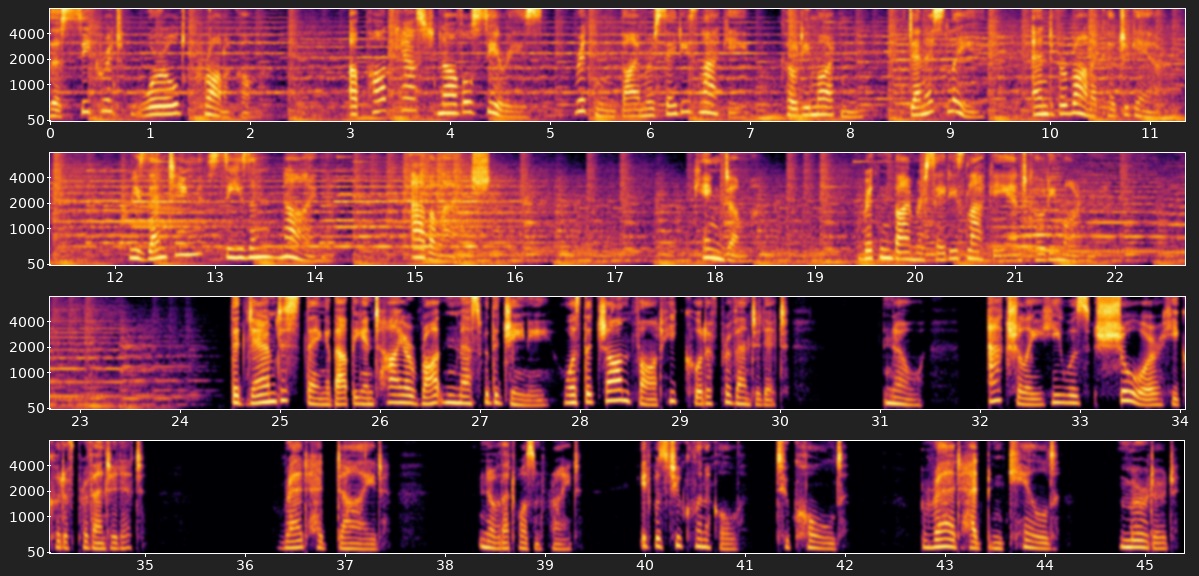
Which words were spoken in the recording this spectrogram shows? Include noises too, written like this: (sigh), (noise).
The Secret World Chronicle, a podcast novel series written by Mercedes Lackey, Cody Martin, Dennis Lee, and Veronica Giguere. Presenting Season 9 Avalanche. Kingdom. Written by Mercedes Lackey and Cody Martin. The damnedest thing about the entire rotten mess with the genie was that John thought he could have prevented it. No, actually, he was sure he could have prevented it. Red had died. No, that wasn't right. It was too clinical, too cold. Red had been killed, murdered,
